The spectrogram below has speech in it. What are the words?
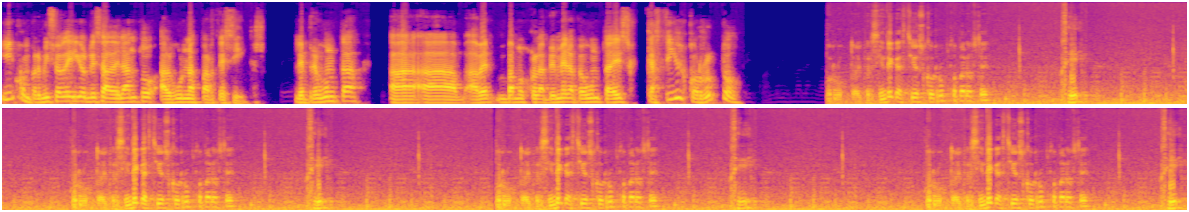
y con permiso de ellos les adelanto algunas partecitas. Le pregunta a, ver, vamos con la primera pregunta, es, ¿Castillo es corrupto? Corrupto. ¿El presidente Castillo es corrupto para usted? Sí. Corrupto. ¿El presidente Castillo es corrupto para usted? Sí. Corrupto. ¿El presidente Castillo es corrupto para usted? Sí. Corrupto. ¿El presidente Castillo es corrupto para usted? Sí.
